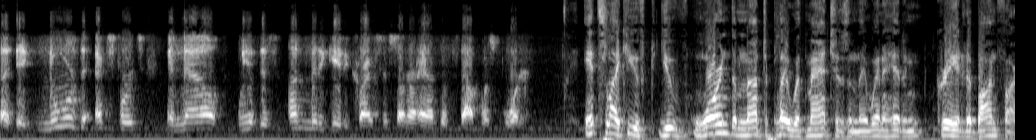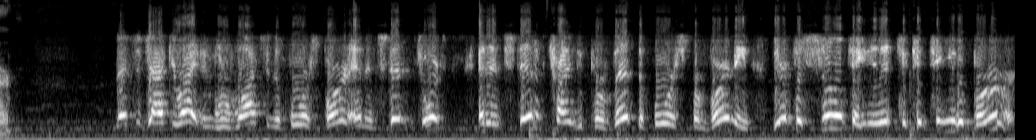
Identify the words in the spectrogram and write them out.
uh, ignore the experts, and now we have this unmitigated crisis on our hands at the southwest border. It's like you've you've warned them not to play with matches, and they went ahead and created a bonfire. That's exactly right. And we're watching the forest burn, and instead, George, and instead of trying to prevent the forest from burning, they're facilitating it to continue to burn.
